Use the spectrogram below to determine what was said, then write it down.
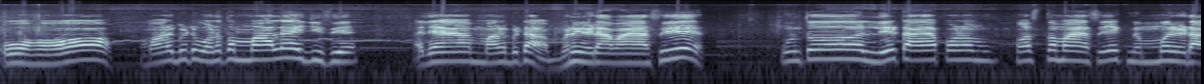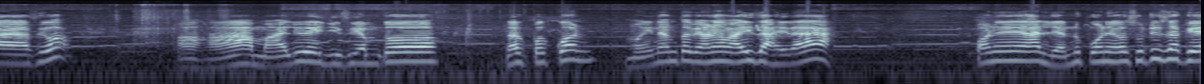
ઓહો, મારા બેટું મને તો માલે આવી છે. અલ્યા, મારા બેટા મને એડા આવ્યા છે. હું તો લેટ આવ્યા પણ મસ્ત આયા છે. એક નંબર એડા આવ્યા છે, હો. હા હા માલ્યું આવી છે એમ તો. લગભગ કોણ? મહિનામાં તો વેણા આવી જાય રા. પણ આ લેરનું પાણી હવે છૂટી શકે.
